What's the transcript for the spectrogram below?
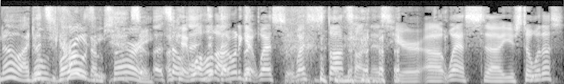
No, I don't That's vote. crazy. I'm sorry. So, uh, so, okay, uh, well, hold on. that- I want to get Wes Wes's thoughts on this here. Uh, Wes, uh, you still with us?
